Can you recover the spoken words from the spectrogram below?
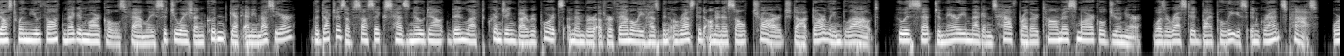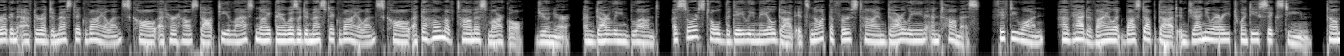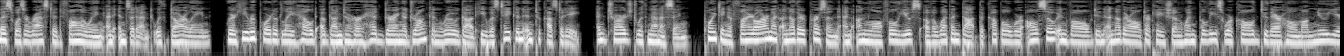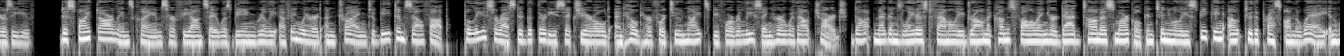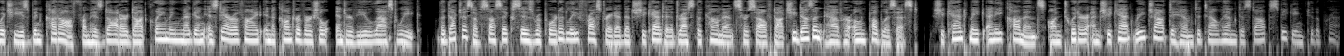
Just when you thought Meghan Markle's family situation couldn't get any messier, the Duchess of Sussex has no doubt been left cringing by reports a member of her family has been arrested on an assault charge. Darlene Blount, who is set to marry Meghan's half-brother Thomas Markle Jr., was arrested by police in Grants Pass, Oregon after a domestic violence call at her house. T last night there was a domestic violence call at the home of Thomas Markle, Jr., and Darlene Blount, a source told the Daily Mail. It's not the first time Darlene and Thomas, 51, have had a violent bust-up. In January 2016, Thomas was arrested following an incident with Darlene, where he reportedly held a gun to her head during a drunken row. He was taken into custody, and charged with menacing, pointing a firearm at another person and unlawful use of a weapon. The couple were also involved in another altercation when police were called to their home on New Year's Eve. Despite Darlene's claims her fiancé was being really effing weird and trying to beat himself up, Police arrested the 36-year-old and held her for two nights before releasing her without charge. Meghan's latest family drama comes following her dad Thomas Markle continually speaking out to the press on the way in which he's been cut off from his daughter. Claiming Meghan is terrified in a controversial interview last week. The Duchess of Sussex is reportedly frustrated that she can't address the comments herself. She doesn't have her own publicist, she can't make any comments on Twitter and she can't reach out to him to tell him to stop speaking to the press.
